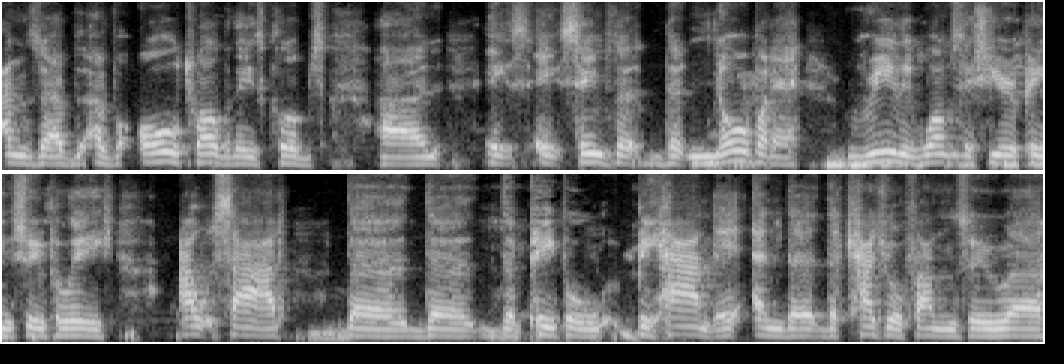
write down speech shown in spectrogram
fans of, of all twelve of these clubs. Uh, it's it seems that that nobody really wants this European Super League outside the the the people behind it and the, the casual fans who uh,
